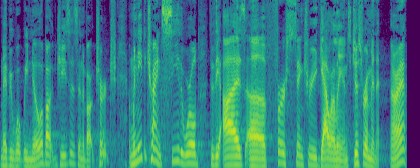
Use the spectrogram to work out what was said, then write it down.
maybe what we know about Jesus and about church. And we need to try and see the world through the eyes of first century Galileans just for a minute. All right?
